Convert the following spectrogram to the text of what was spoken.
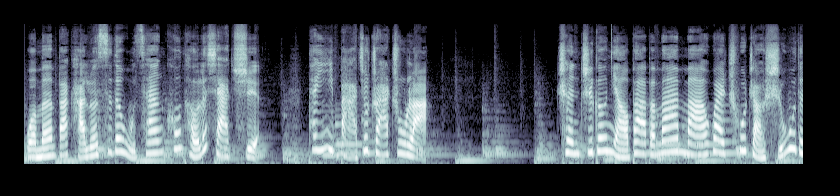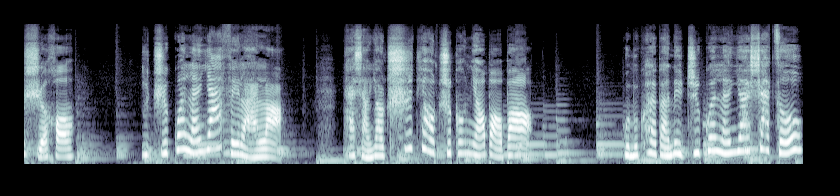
我们把卡洛斯的午餐空投了下去，它一把就抓住了。趁知更鸟爸爸妈妈外出找食物的时候。一只观澜鸭飞来了，它想要吃掉知更鸟宝宝。我们快把那只观澜鸭吓走。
